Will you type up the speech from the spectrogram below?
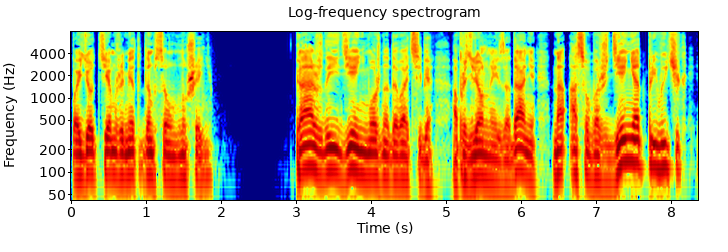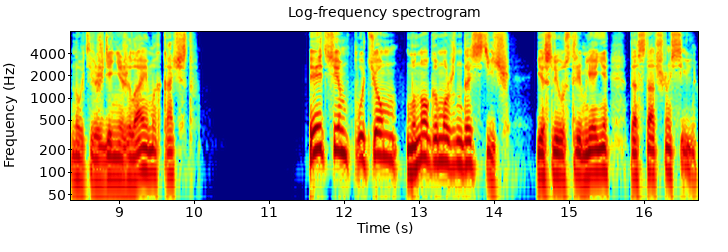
пойдет тем же методом самовнушения. Каждый день можно давать себе определенные задания на освобождение от привычек и на утверждение желаемых качеств. Этим путем много можно достичь, если устремление достаточно сильно.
